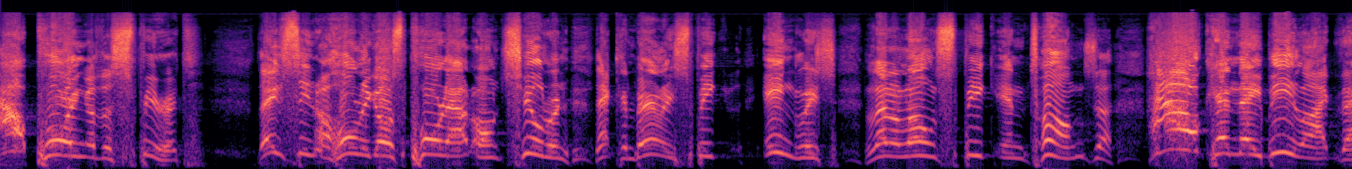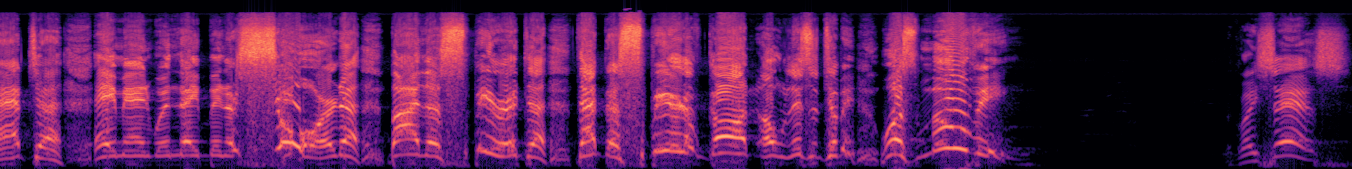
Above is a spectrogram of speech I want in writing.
outpouring of the Spirit. They've seen the Holy Ghost poured out on children that can barely speak English, let alone speak in tongues. How can they be like that? Uh, amen. When they've been assured by the Spirit uh, that the Spirit of God, oh, listen to me, was moving. Look what he says.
